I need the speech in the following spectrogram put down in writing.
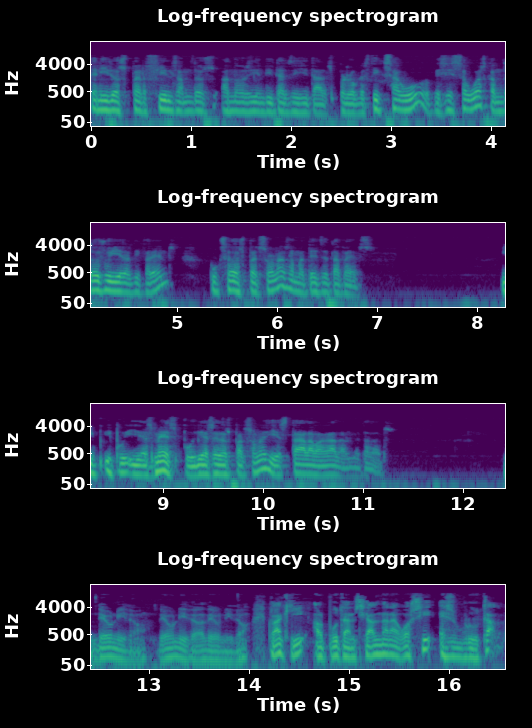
tenir dos perfils amb, dos, amb dues identitats digitals, però el que estic segur, el que sí segur és que amb dos ulleres diferents puc ser dues persones al mateix metavers. I, i, i és més, podria ser dues persones i estar a la vegada al metavers. Déu-n'hi-do, déu nhi déu Clar, aquí el potencial de negoci és brutal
